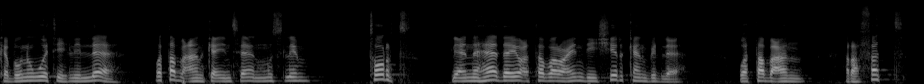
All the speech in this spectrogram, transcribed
كبنوته لله وطبعا كإنسان مسلم طرت لأن هذا يعتبر عندي شركا بالله. وطبعا رفضت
